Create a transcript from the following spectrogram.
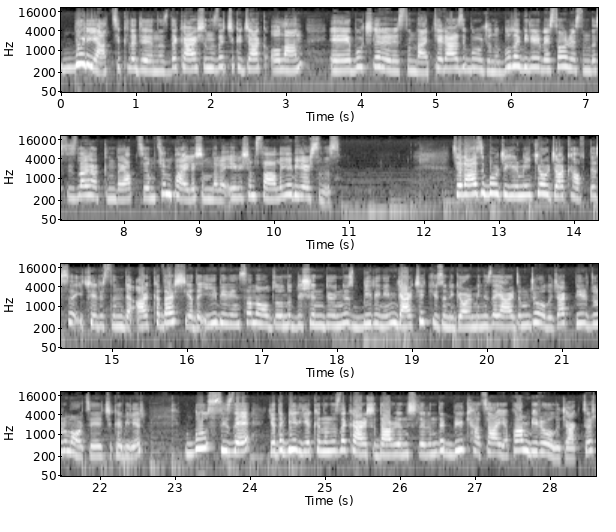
Buraya tıkladığınızda karşınıza çıkacak olan e, burçlar arasında terazi burcunu bulabilir ve sonrasında sizler hakkında yaptığım tüm paylaşımlara erişim sağlayabilirsiniz. Terazi burcu 22 Ocak haftası içerisinde arkadaş ya da iyi bir insan olduğunu düşündüğünüz birinin gerçek yüzünü görmenize yardımcı olacak bir durum ortaya çıkabilir. Bu size ya da bir yakınınıza karşı davranışlarında büyük hata yapan biri olacaktır.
